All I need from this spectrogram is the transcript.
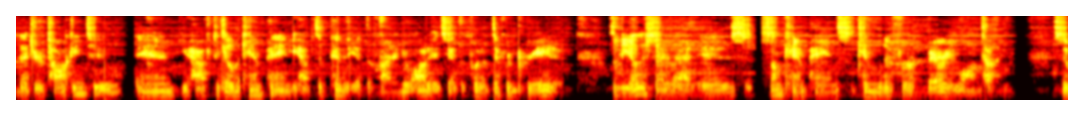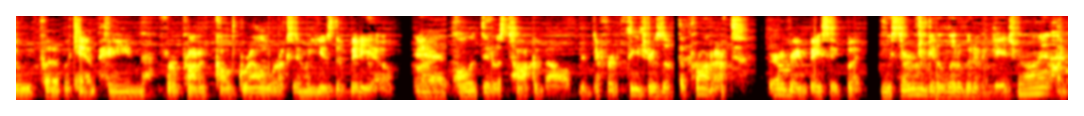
that you're talking to, and you have to kill the campaign. You have to pivot, you have to find a new audience, you have to put a different creative. So the other side of that is some campaigns can live for a very long time. So we put up a campaign for a product called GrowlerWerks and we used the video And all it did was talk about the different features of the product. Very, very basic, but we started to get a little bit of engagement on it. And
